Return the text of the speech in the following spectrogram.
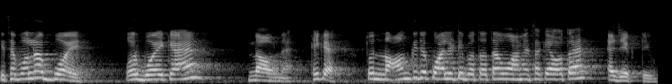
किसे बोल रहा है? बॉय और बॉय क्या है? नाउन है। ठीक है तो नाउन की जो क्वालिटी बताता है, वो हमेशा क्या होता है? एजेक्टिव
